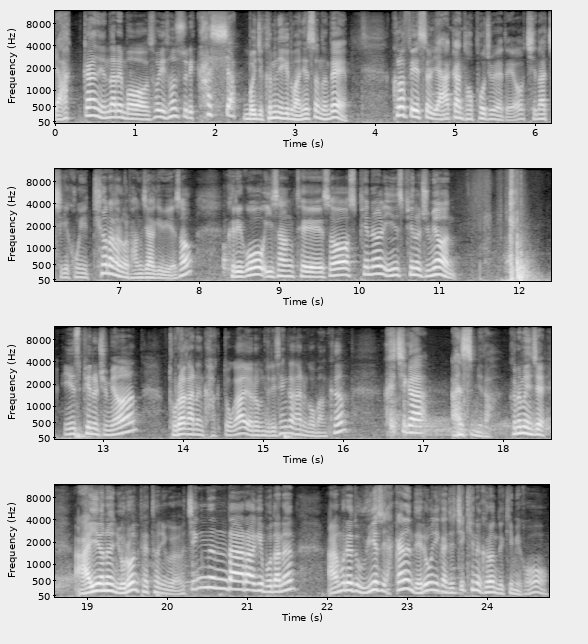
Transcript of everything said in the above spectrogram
약간 옛날에 뭐 소위 선수들이 카샷 뭐 이제 그런 얘기도 많이 했었는데 클럽 페이스를 약간 덮어줘야 돼요. 지나치게 공이 튀어나가는 걸 방지하기 위해서. 그리고 이 상태에서 스핀을 인스핀을 주면 인스핀을 주면 돌아가는 각도가 여러분들이 생각하는 것만큼 크지가 않습니다. 그러면 이제 아이언은 이런 패턴이고요. 찍는다라기보다는 아무래도 위에서 약간은 내려오니까 이제 찍히는 그런 느낌이고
